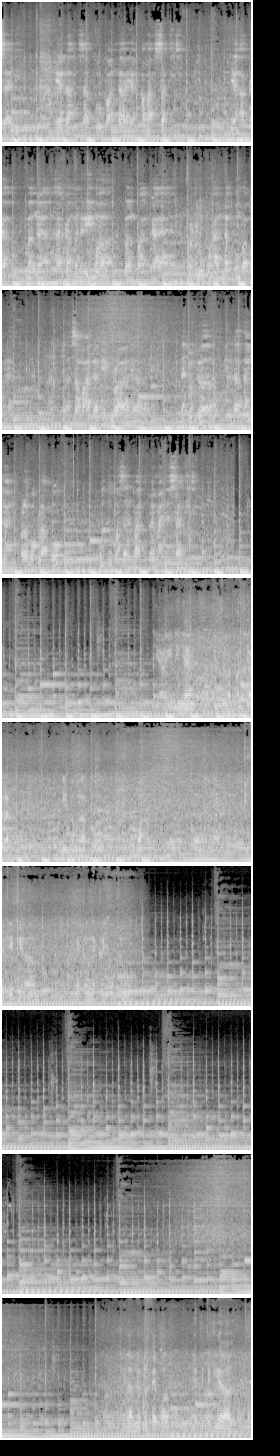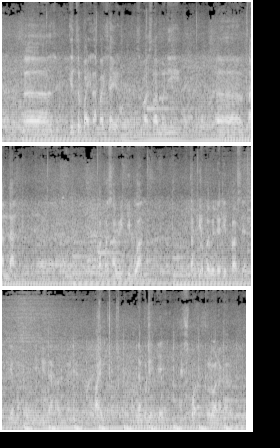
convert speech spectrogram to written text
adalah satu bandar yang amat strategik yang akan menge- akan menerima berbagai pertumbuhan dan pembangunan sama ada infra ya, dan juga kedatangan pelabur-pelabur untuk masa depan memangnya strategik. Yang ininya mereka-mereka yang uzur dalam beberapa travel yang kita kira uh, yang terbaik lah bagi saya. Sebab selama ni uh, tandang uh, kelapa sawit dibuang tapi apabila diproses dia mempunyai nilai harga yang baik dan boleh diekspor ke luar negara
